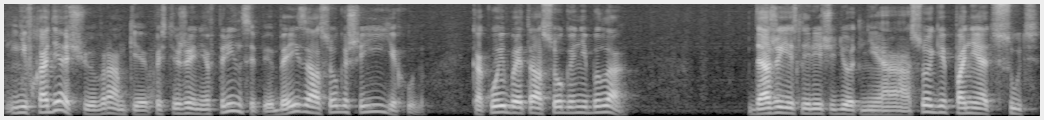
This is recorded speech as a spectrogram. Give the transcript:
не входящую в рамки постижения в принципе, бейза осога шии ехуду. Какой бы эта осога ни была. Даже если речь идет не о осоге понять суть,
